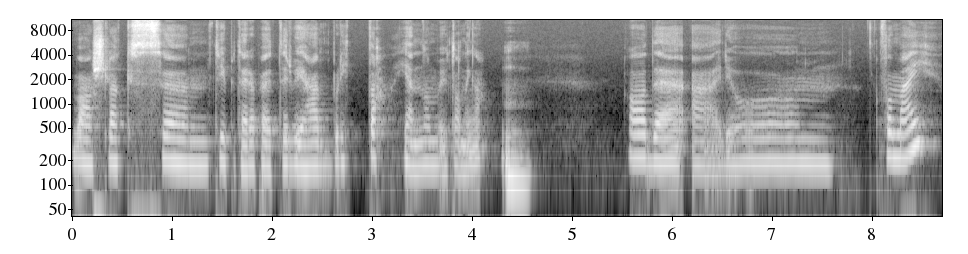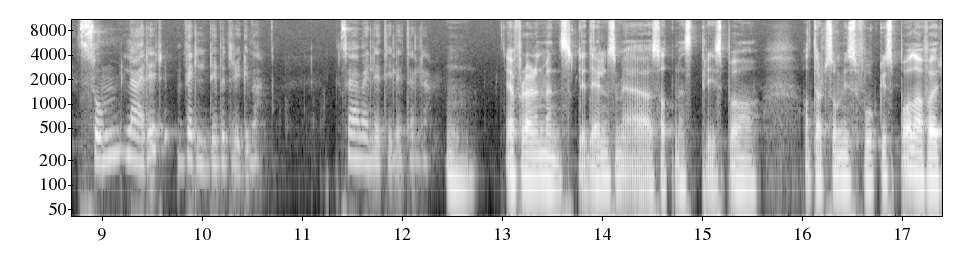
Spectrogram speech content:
hva slags um, type terapeuter vi har blitt da, gjennom utdanninga. Mm. Og det er jo um, for meg som lærer veldig betryggende. Så jeg har veldig tillit til det. Mm. Ja, for det er den menneskelige delen som jeg har satt mest pris på at det har vært så mye fokus på. Da, for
